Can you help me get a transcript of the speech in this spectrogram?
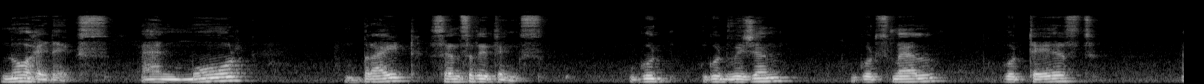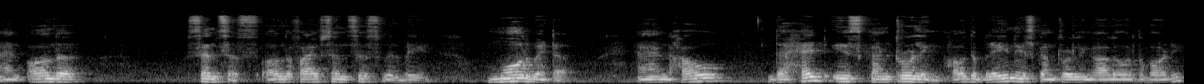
no headaches and more bright sensory things. Good good vision good smell good taste and all the senses all the five senses will be more better. And how the head is controlling, how the brain is controlling all over the body,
